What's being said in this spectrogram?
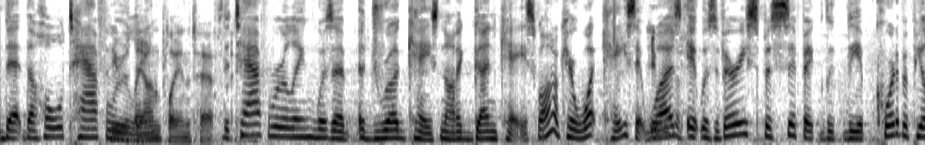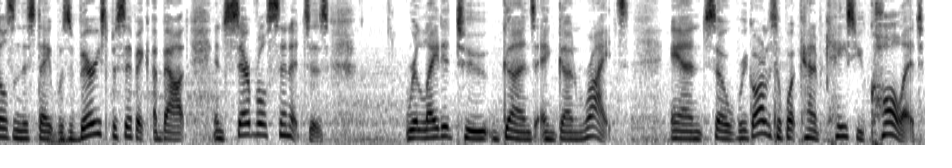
that the whole Taff He ruling downplaying the Taff. the Taff ruling was a, a drug case, not a gun case. Well, I don't care what case it It was. was a- it was very specific. The, the Court of Appeals in this state was very specific about in several sentences related to guns and gun rights. And so, regardless of what kind of case you call it,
